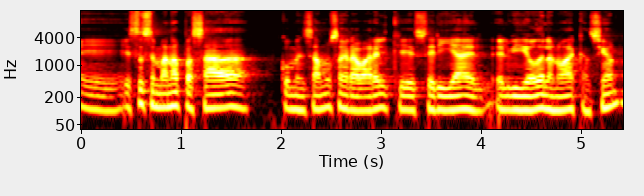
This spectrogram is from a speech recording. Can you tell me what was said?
Eh, esta semana pasada comenzamos a grabar el que sería el, el video de la nueva canción.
